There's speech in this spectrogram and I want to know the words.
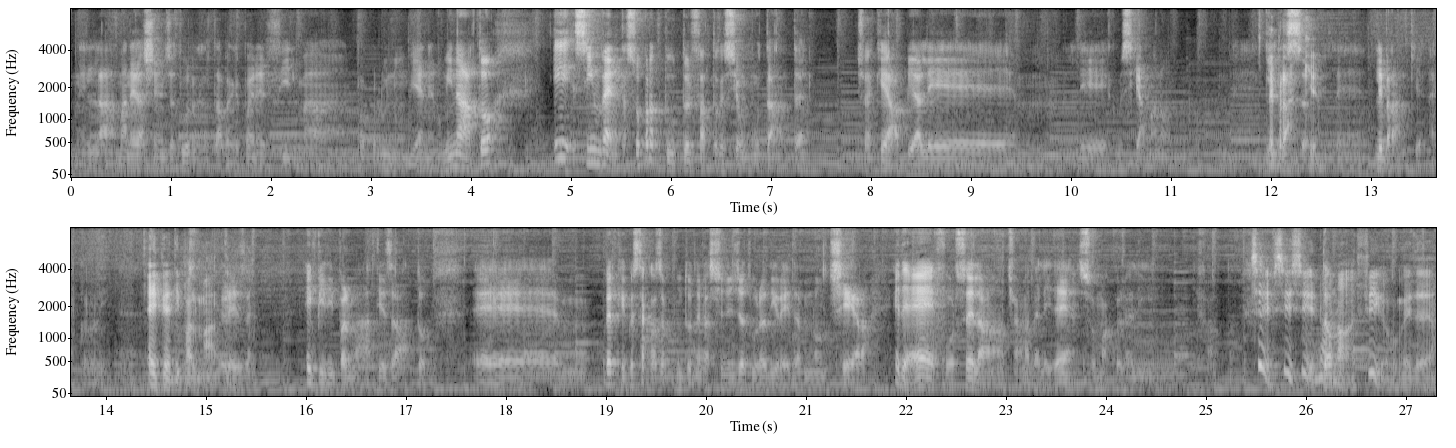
nella, ma nella sceneggiatura in realtà, perché poi nel film proprio lui non viene nominato, e si inventa soprattutto il fatto che sia un mutante, cioè che abbia le... le come si chiamano? Le, le branchie. Le, le branchie, eccolo lì. E i piedi palmati. Inglese e i piedi palmati, esatto. Ehm, perché questa cosa appunto nella sceneggiatura di Raider non c'era ed è forse la, cioè una bella idea, insomma, quella lì di fatto. Sì, sì, sì, no, Dop- no, è figo come idea.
